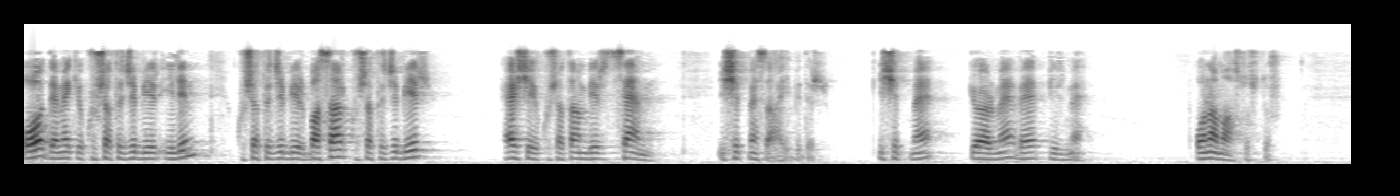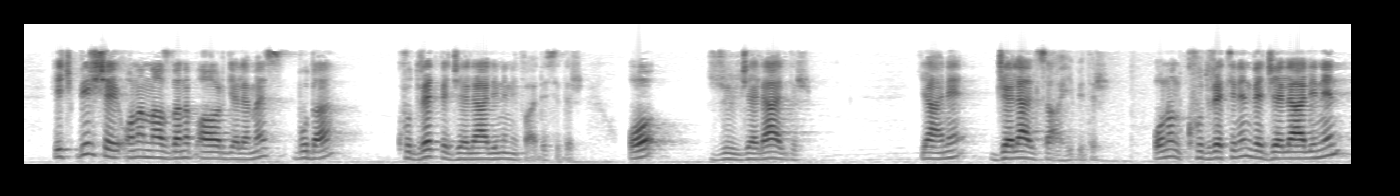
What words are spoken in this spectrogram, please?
O demek ki kuşatıcı bir ilim, kuşatıcı bir basar, kuşatıcı bir her şeyi kuşatan bir sem, işitme sahibidir. İşitme, görme ve bilme. Ona mahsustur. Hiçbir şey ona nazlanıp ağır gelemez. Bu da kudret ve celalinin ifadesidir. O zülcelaldir. Yani celal sahibidir. Onun kudretinin ve celalinin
